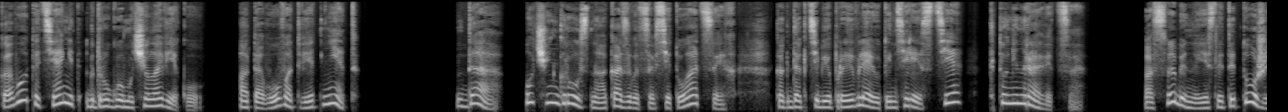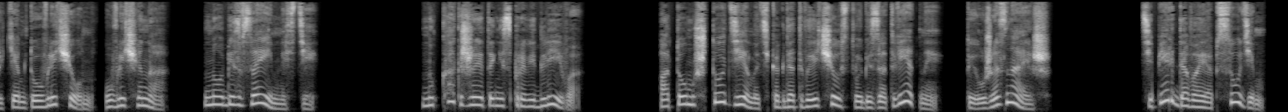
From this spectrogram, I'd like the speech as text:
Кого-то тянет к другому человеку, а того в ответ нет. Да, очень грустно оказываться в ситуациях, когда к тебе проявляют интерес те, кто не нравится. Особенно, если ты тоже кем-то увлечен, увлечена, но без взаимности. Ну как же это несправедливо? О том, что делать, когда твои чувства безответны, ты уже знаешь. Теперь давай обсудим,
